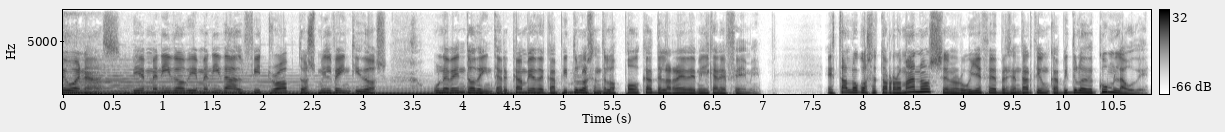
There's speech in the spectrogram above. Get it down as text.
Muy buenas, bienvenido, bienvenida al Feed Drop 2022, un evento de intercambio de capítulos entre los podcasts de la red de Milcar FM. Están locos estos romanos se enorgullece de presentarte un capítulo de Cum Laude,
